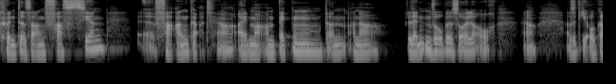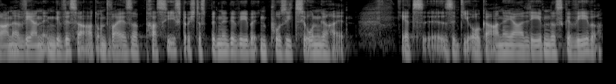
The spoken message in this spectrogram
könnte sagen Faszien, äh, verankert. Ja. Einmal am Becken, dann an der Lendenwirbelsäule auch. Ja. Also die Organe werden in gewisser Art und Weise passiv durch das Bindegewebe in Position gehalten. Jetzt äh, sind die Organe ja lebendes Gewebe.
